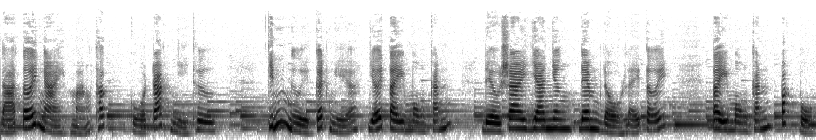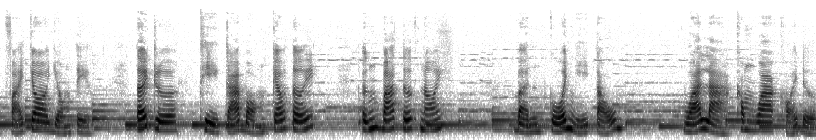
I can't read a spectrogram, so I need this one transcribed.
đã tới ngày mãn thất của Trác Nhị Thư. Chín người kết nghĩa với Tây Môn Cánh đều sai gia nhân đem đồ lễ tới. Tây Môn Cánh bắt buộc phải cho dọn tiệc. Tới trưa thì cả bọn kéo tới. Ứng bá tước nói, bệnh của nhị tẩu quả là không qua khỏi được.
